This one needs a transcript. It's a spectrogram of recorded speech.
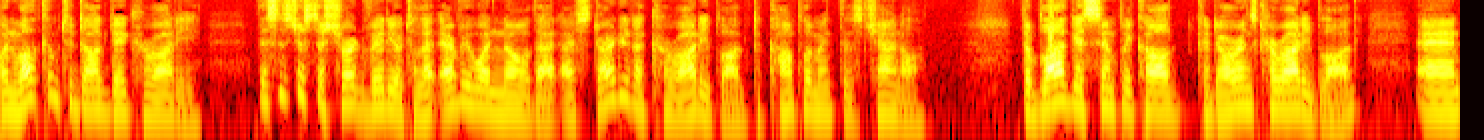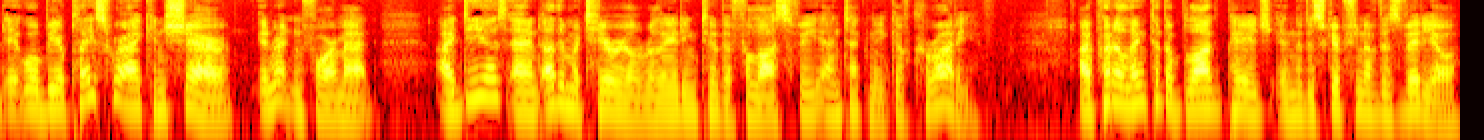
and welcome to Dog Day Karate. This is just a short video to let everyone know that I've started a karate blog to complement this channel. The blog is simply called Cadorin's Karate Blog, and it will be a place where I can share, in written format, ideas and other material relating to the philosophy and technique of karate. I put a link to the blog page in the description of this video,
